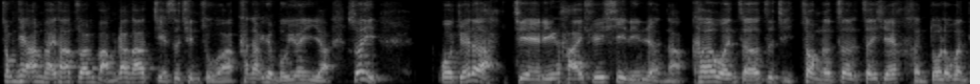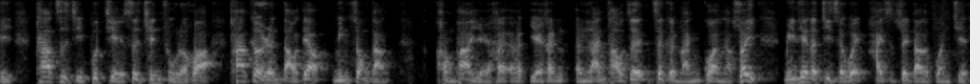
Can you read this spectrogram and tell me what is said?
中天安排他专访，让他解释清楚啊，看他愿不愿意啊。所以。我觉得解铃还需系铃人呐。柯文哲自己中了这这些很多的问题，他自己不解释清楚的话，他个人倒掉，民众党恐怕也很也很很难逃这这个难关啊。所以明天的记者会还是最大的关键。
